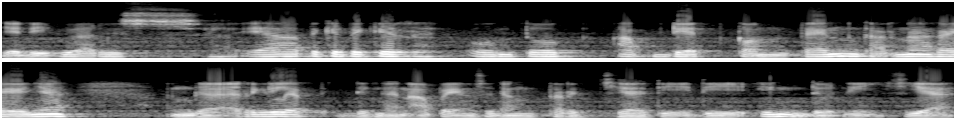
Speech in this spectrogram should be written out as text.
jadi gue harus ya pikir-pikir untuk update konten. Karena kayaknya nggak relate dengan apa yang sedang terjadi di Indonesia.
